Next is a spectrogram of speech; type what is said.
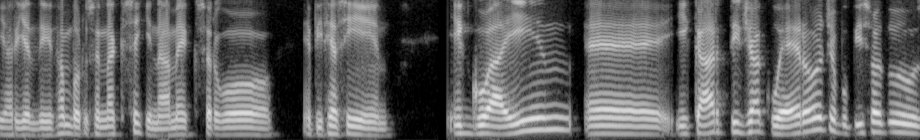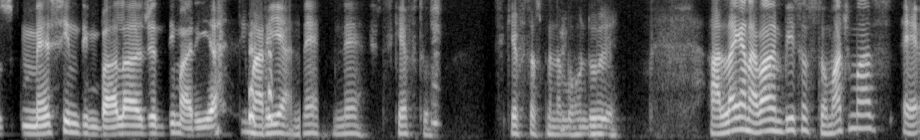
η Αργεντινή θα μπορούσε να ξεκινάμε, ξέρω εγώ, επίθεση η Γκουαΐν, ε, η Κάρτη και Ακουέρο και που πίσω τους Μέση, την Μπάλα και τη Μαρία. Τη Μαρία, ναι, ναι, σκέφτου. Σκέφτου, ας πούμε, να μπουν τούτοι. Αλλά για να πάμε πίσω στο μάτσο μας, ε,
